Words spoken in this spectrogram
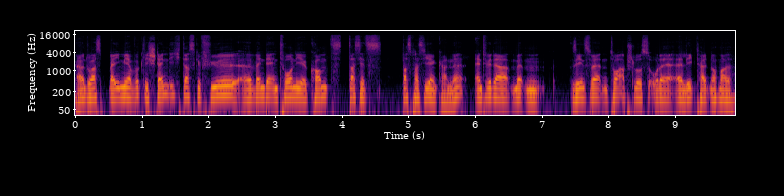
Ja, du hast bei ihm ja wirklich ständig das Gefühl, wenn der in Tornähe kommt, dass jetzt was passieren kann. Ne? Entweder mit einem sehenswerten Torabschluss oder er legt halt nochmal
